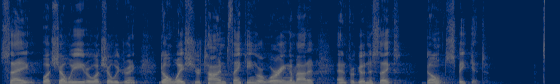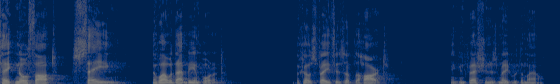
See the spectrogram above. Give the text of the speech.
saying, What shall we eat or what shall we drink? Don't waste your time thinking or worrying about it. And for goodness sakes, don't speak it. Take no thought, saying. Now, why would that be important? Because faith is of the heart and confession is made with the mouth.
